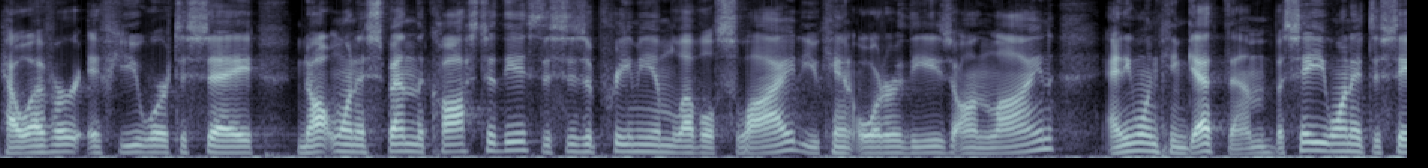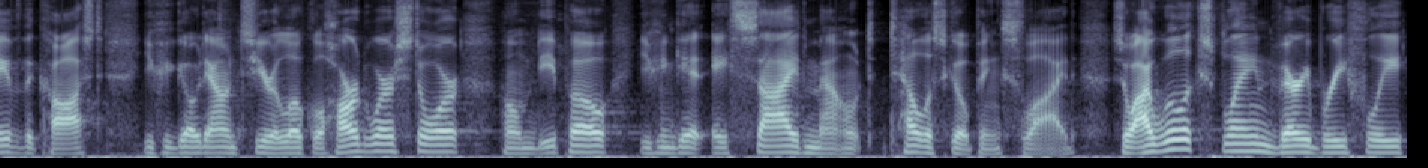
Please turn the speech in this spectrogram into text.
However, if you were to say not want to spend the cost of these, this is a premium level slide. You can't order these online. Anyone can get them, but say you wanted to save the cost, you could go down to your local hardware store, Home Depot, you can get a side mount telescoping slide. So I will explain very briefly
